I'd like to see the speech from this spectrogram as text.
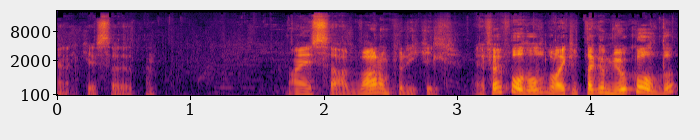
Aynen keser zaten. Nice abi. Var mı free kill? FF oldu oğlum. Rakip takım yok oldu.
